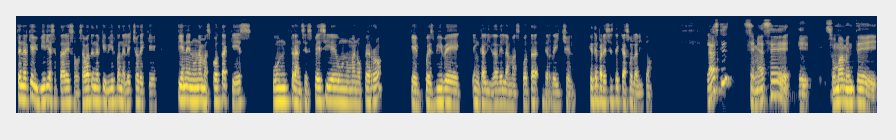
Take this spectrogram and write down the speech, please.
tener que vivir y aceptar eso, o sea, va a tener que vivir con el hecho de que tienen una mascota que es un transespecie, un humano perro, que pues vive en calidad de la mascota de Rachel. ¿Qué te parece este caso, Lalito? La verdad es que se me hace eh, sumamente,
